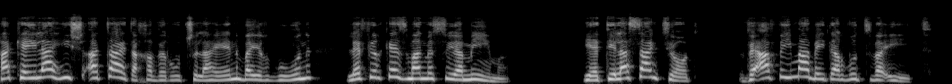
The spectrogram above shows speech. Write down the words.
הקהילה השעתה את החברות שלהן בארגון לפרקי זמן מסוימים. היא הטילה סנקציות ואף איימה בהתערבות צבאית.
